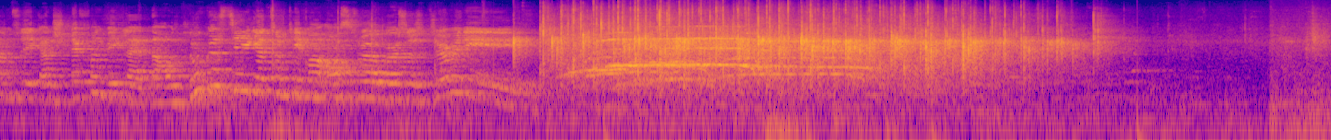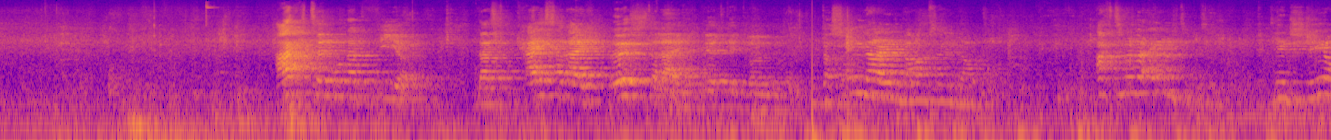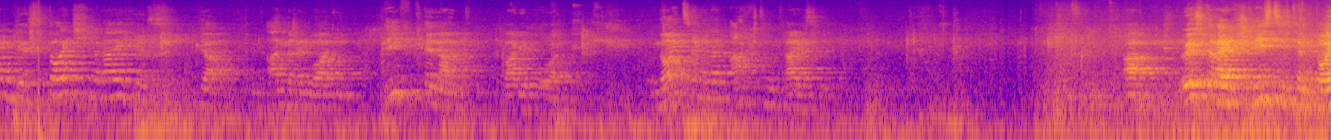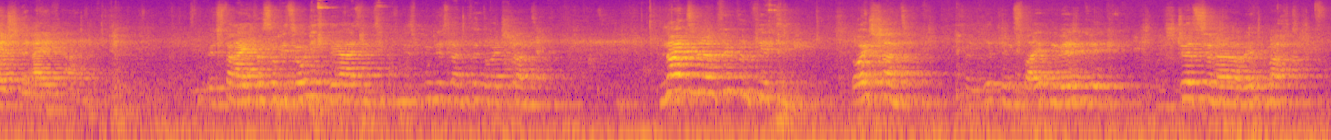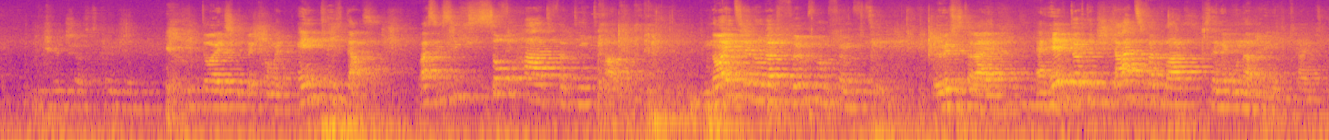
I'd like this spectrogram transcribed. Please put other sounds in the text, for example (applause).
Handshake an Stefan Wegleitner und Lukas Ziegler zum Thema Austria versus Germany. Das Kaiserreich Österreich wird gegründet. Das Unheil nahm seinen Lauf. 1871, die Entstehung des Deutschen Reiches. Ja, in anderen Worten, Wiefkeland war geboren. 1938. Ah, Österreich schließt sich dem Deutschen Reich an. Österreich war sowieso nicht mehr als ein ziviles Bundesland für Deutschland. 1945. Deutschland verliert den Zweiten Weltkrieg und stürzt in einer Weltmacht in die Wirtschaftskrise. Die Deutschen bekommen endlich das, was sie sich so hart verdient haben. 1955. Österreich erhält durch den Staatsvertrag seine Unabhängigkeit.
